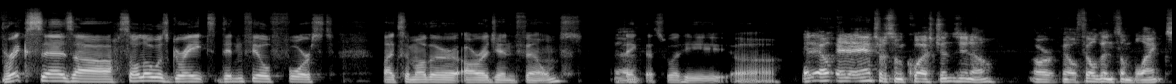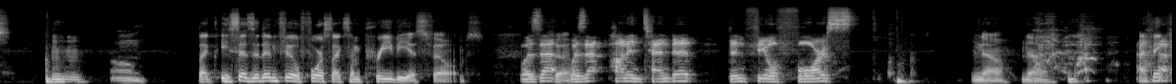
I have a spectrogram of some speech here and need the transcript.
Brick says uh Solo was great. Didn't feel forced like some other origin films. I think that's what he. uh it, it answered some questions, you know, or you know, filled in some blanks. mhm. Um, Like he says, it didn't feel forced like some previous films. was that Sure. was that pun intended? Didn't feel forced. No, no. I think.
